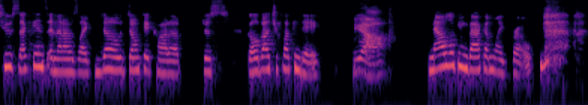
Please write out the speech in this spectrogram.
two seconds, and then I was like, "No, don't get caught up. Just go about your fucking day." Yeah. Now looking back, I'm like, bro.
